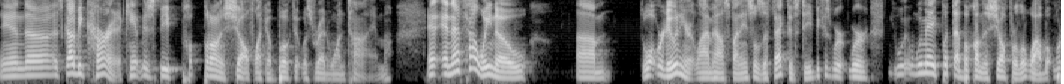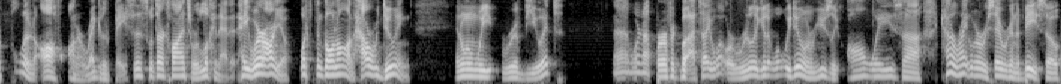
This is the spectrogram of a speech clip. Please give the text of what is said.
and uh, it's got to be current. It can't just be put, on a shelf like a book that was read one time. And, and that's how we know um, what we're doing here at Limehouse Financial is effective, Steve, because we're we're we may put that book on the shelf for a little while, but we're pulling it off on a regular basis with our clients. We're looking at it. Hey, where are you? What's been going on? How are we doing? And when we review it, uh, we're not perfect, but I tell you what, we're really good at what we do, and we're usually always uh, kind of right where we say we're going to be. So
